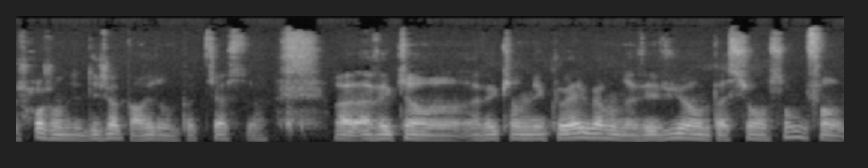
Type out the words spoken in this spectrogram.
je crois que j'en ai déjà parlé dans le podcast, euh, avec, un, avec un de mes collègues, on avait vu un patient ensemble, enfin,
